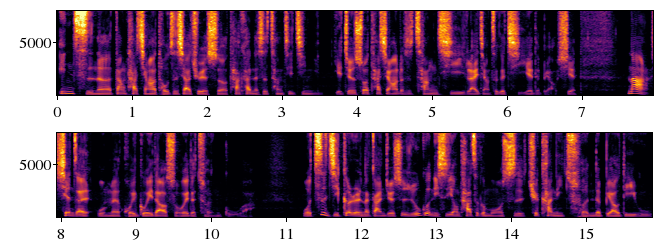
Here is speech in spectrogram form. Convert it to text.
因此呢，当他想要投资下去的时候，他看的是长期经营，也就是说，他想要的是长期来讲这个企业的表现。那现在我们回归到所谓的存股啊。我自己个人的感觉是，如果你是用它这个模式去看你存的标的物，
